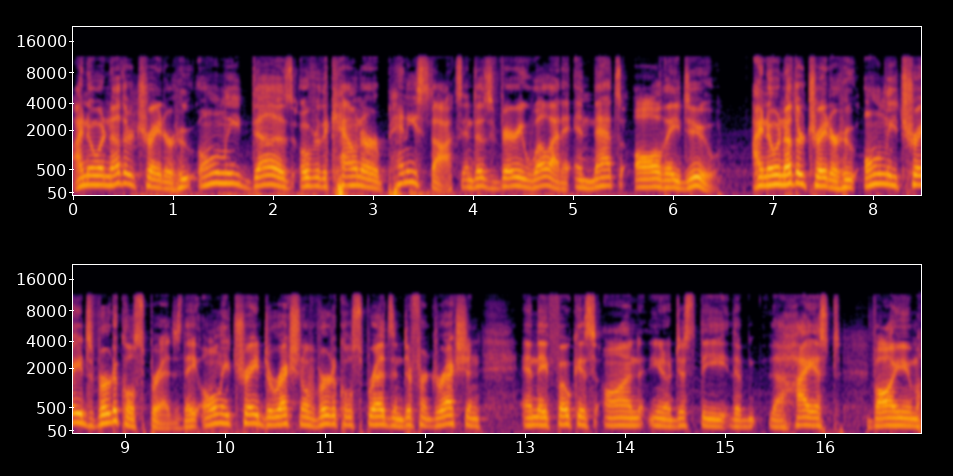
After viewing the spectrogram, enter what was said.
I know another trader who only does over the counter penny stocks and does very well at it, and that's all they do. I know another trader who only trades vertical spreads. They only trade directional vertical spreads in different direction and they focus on, you know, just the the, the highest volume,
